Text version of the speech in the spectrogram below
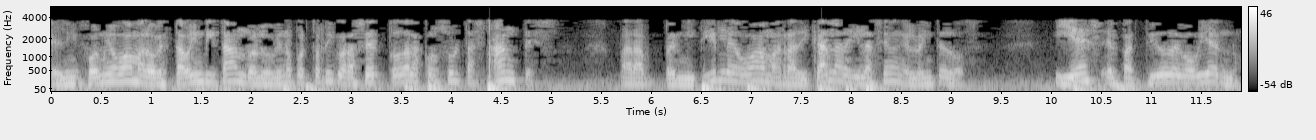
el informe Obama lo que estaba invitando al gobierno de Puerto Rico era hacer todas las consultas antes para permitirle a Obama radicar la legislación en el 2012 y es el partido de gobierno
